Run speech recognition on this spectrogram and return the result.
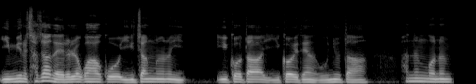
의미를 찾아내려고 하고 이 장면은 이, 이거다 이거에 대한 은유다 하는 거는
